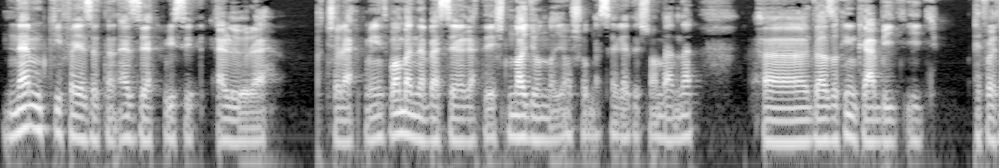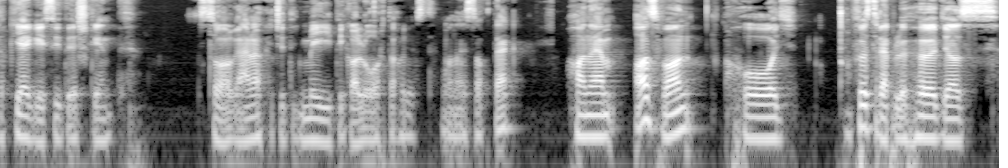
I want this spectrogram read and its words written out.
nem kifejezetten ezek viszik előre a cselekményt. Van benne beszélgetés, nagyon-nagyon sok beszélgetés van benne, de azok inkább így, így egyfajta kiegészítésként szolgálnak, kicsit így mélyítik a lort, ahogy ezt mondani szokták, hanem az van, hogy a főszereplő hölgy az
